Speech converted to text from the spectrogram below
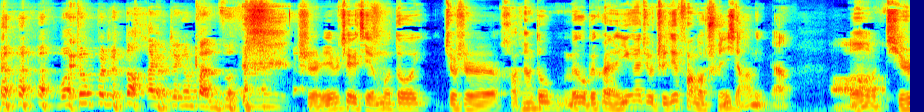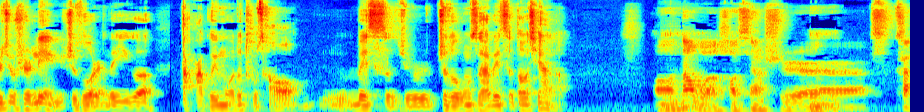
我都不知道还有这个本子。是因为这个节目都就是好像都没有被快剪，应该就直接放到纯享里面了。哦嗯，其实就是恋与制作人的一个大规模的吐槽，呃为此就是制作公司还为此道歉了。哦，那我好像是看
